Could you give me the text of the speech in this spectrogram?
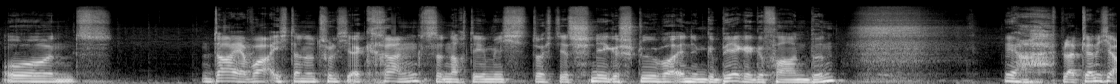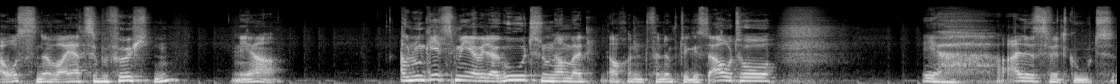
Und Daher war ich dann natürlich erkrankt, nachdem ich durch das Schneegestöber in dem Gebirge gefahren bin. Ja, bleibt ja nicht aus, ne? War ja zu befürchten. Ja. Aber nun geht's mir ja wieder gut. Nun haben wir auch ein vernünftiges Auto. Ja, alles wird gut.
